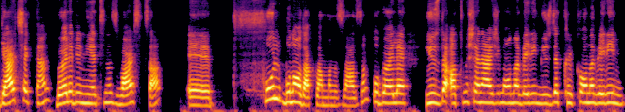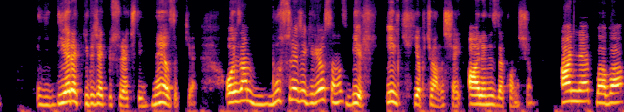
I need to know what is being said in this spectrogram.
Gerçekten böyle bir niyetiniz varsa e, full buna odaklanmanız lazım. Bu böyle yüzde 60 enerjimi ona vereyim, yüzde 40'ı ona vereyim diyerek gidecek bir süreç değil. Ne yazık ki. O yüzden bu sürece giriyorsanız bir, ilk yapacağınız şey ailenizle konuşun. Anne, baba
